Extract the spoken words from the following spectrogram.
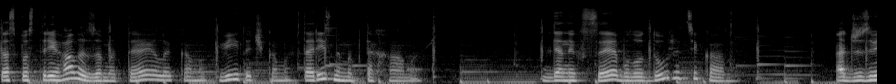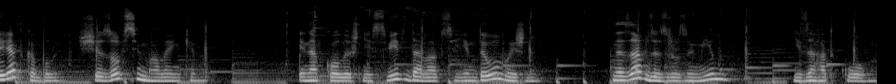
та спостерігали за метеликами, квіточками та різними птахами. Для них все було дуже цікаво, адже звірятка були ще зовсім маленькими, і навколишній світ здавався їм дивовижним, не завжди зрозумілим і загадковим.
